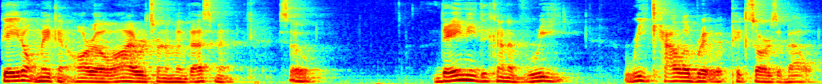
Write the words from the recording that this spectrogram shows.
they don't make an ROI, return of investment. So they need to kind of re recalibrate what Pixar is about.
